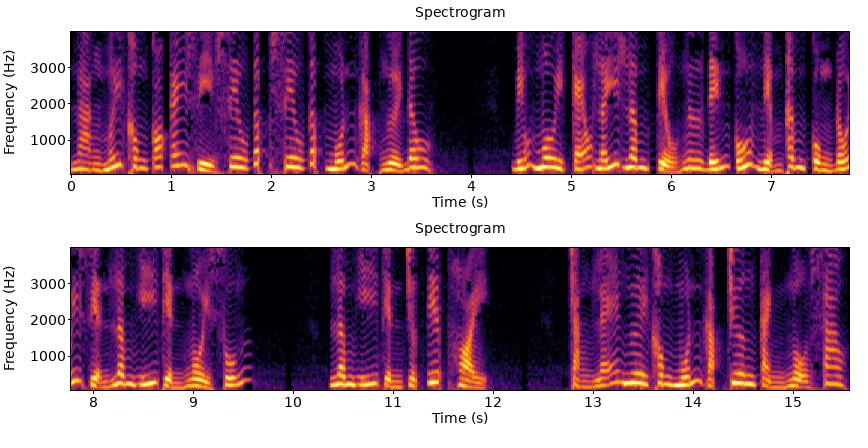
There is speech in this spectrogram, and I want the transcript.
Nàng mới không có cái gì siêu cấp siêu cấp muốn gặp người đâu. Biếu môi kéo lấy Lâm Tiểu Ngư đến cố niệm thâm cùng đối diện Lâm Ý Thiển ngồi xuống. Lâm Ý Thiển trực tiếp hỏi. Chẳng lẽ ngươi không muốn gặp trương cảnh ngộ sao?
